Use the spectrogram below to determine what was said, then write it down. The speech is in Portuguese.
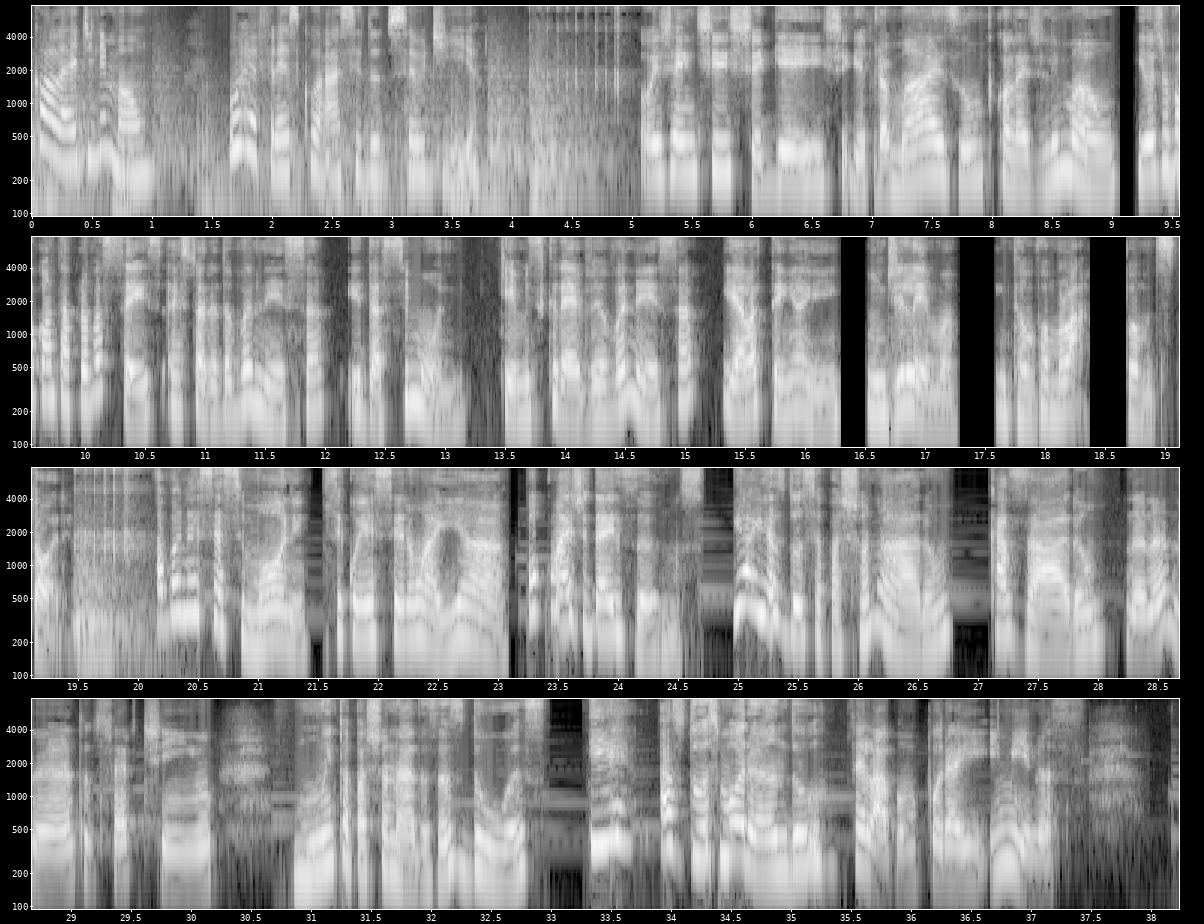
picolé de limão, o refresco ácido do seu dia. Oi, gente, cheguei, cheguei para mais um picolé de limão e hoje eu vou contar para vocês a história da Vanessa e da Simone. Quem me escreve é a Vanessa e ela tem aí um dilema. Então vamos lá, vamos de história. A Vanessa e a Simone se conheceram aí há pouco mais de 10 anos. E aí as duas se apaixonaram, casaram, nananã, tudo certinho, muito apaixonadas as duas. E as duas morando, sei lá, vamos por aí em Minas.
